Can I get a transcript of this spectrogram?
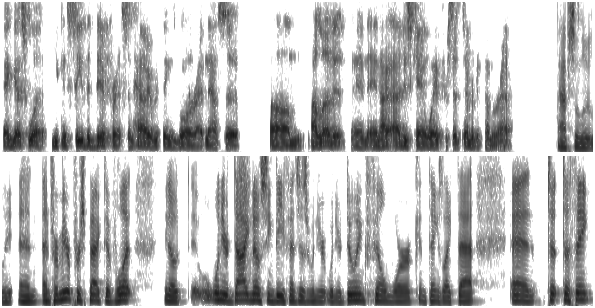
And guess what? You can see the difference in how everything's going right now. So um, I love it, and and I, I just can't wait for September to come around. Absolutely. And and from your perspective, what you know when you're diagnosing defenses, when you're when you're doing film work and things like that, and to to think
